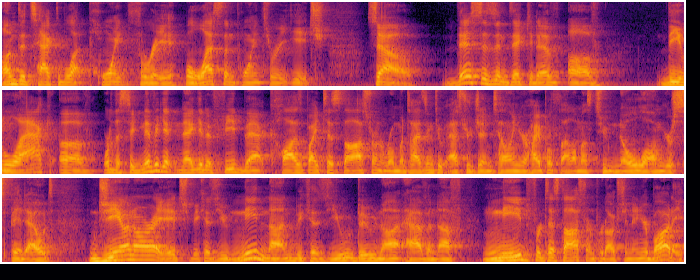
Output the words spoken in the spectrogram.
undetectable at 0.3, well less than 0.3 each. So this is indicative of the lack of or the significant negative feedback caused by testosterone aromatizing to estrogen telling your hypothalamus to no longer spit out GnRH because you need none because you do not have enough need for testosterone production in your body.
